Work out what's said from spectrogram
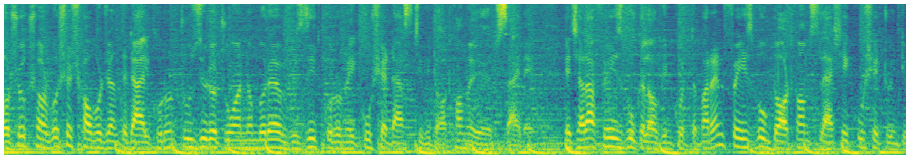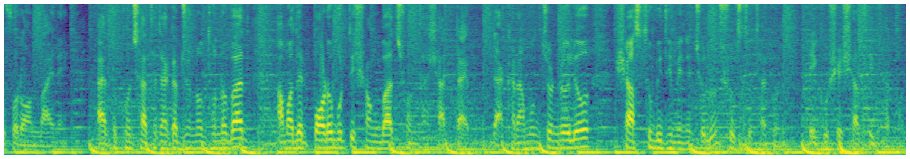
দর্শক, সর্বশেষ খবর জানতে ডায়াল করুন টু জিরো টু ওয়ান নম্বরে, ভিজিট করুন একুশে ড্যাশ টিভি ডট কম এই ওয়েবসাইটে। এছাড়া ফেসবুকে লগ ইন করতে পারেন Facebook dot com slash Ekushey twenty four অনলাইনে। এতক্ষণ সাথে থাকার জন্য ধন্যবাদ। আমাদের পরবর্তী সংবাদ সন্ধ্যা সাতটায়। দেখার আমন্ত্রণ রইল। স্বাস্থ্যবিধি মেনে চলুন, সুস্থ থাকুন। একুশের সাথেই থাকুন।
